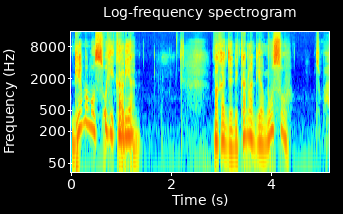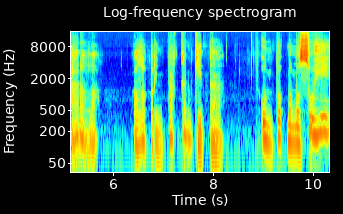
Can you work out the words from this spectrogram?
Dia memusuhi kalian. Maka jadikanlah dia musuh. Subhanallah. Allah perintahkan kita untuk memusuhi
